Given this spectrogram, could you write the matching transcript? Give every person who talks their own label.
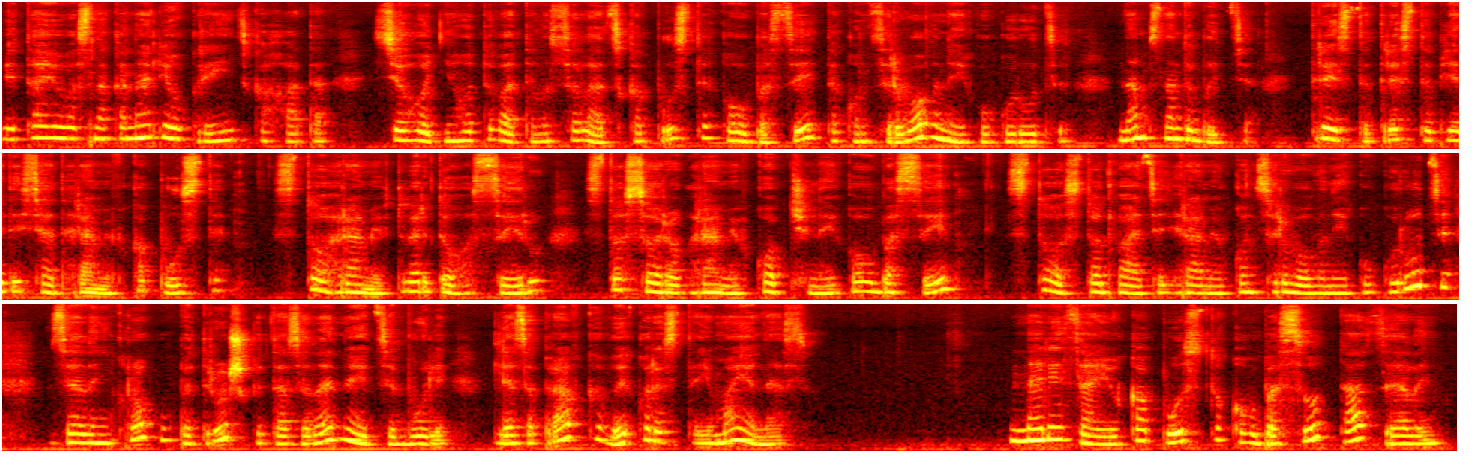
Speaker 1: Вітаю вас на каналі Українська хата. Сьогодні готуватиму салат з капусти, ковбаси та консервованої кукурудзи. Нам знадобиться 300-350 г капусти, 100 г твердого сиру, 140 г копченої ковбаси, 100-120 г консервованої кукурудзи, зелень кропу, петрушки та зеленої цибулі. Для заправки використаю майонез. Нарізаю капусту, ковбасу та зелень.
